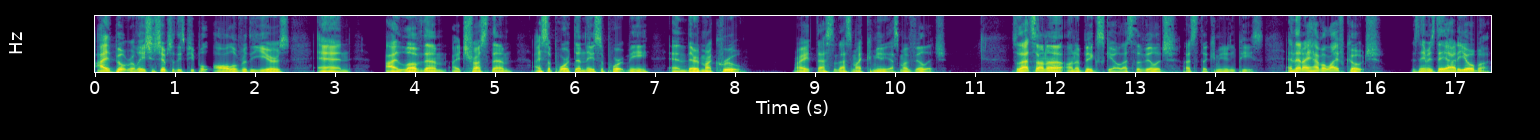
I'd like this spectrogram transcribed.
I've built relationships with these people all over the years, and I love them. I trust them. I support them. They support me, and they're my crew, right? That's that's my community. That's my village. So that's on a on a big scale. That's the village. That's the community piece. And then I have a life coach. His name is Day Adioba.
